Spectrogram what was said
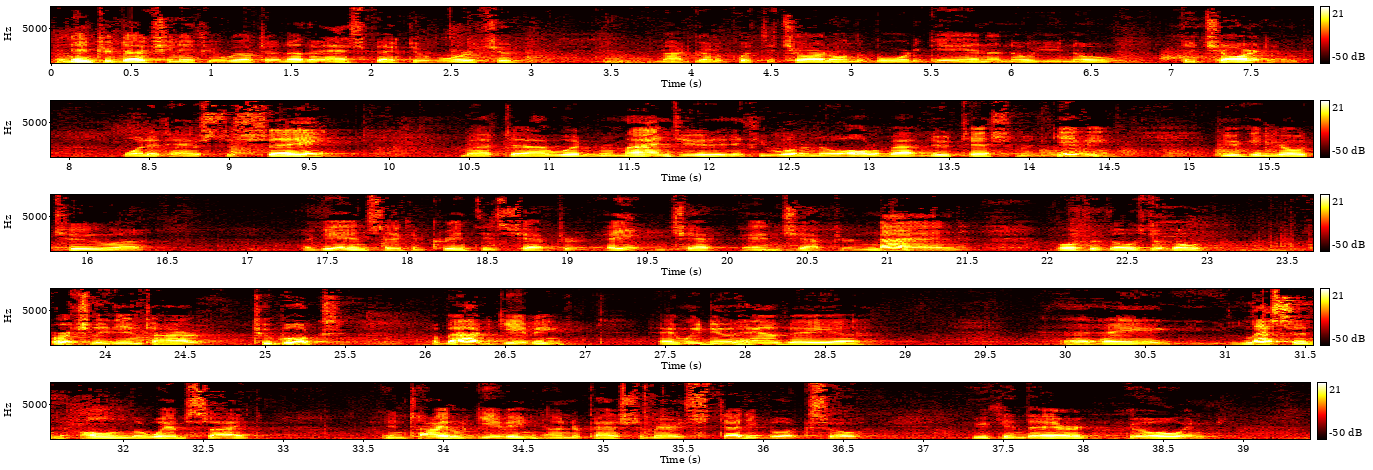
an introduction, if you will, to another aspect of worship. I'm not going to put the chart on the board again. I know you know the chart and what it has to say, but uh, I would remind you that if you want to know all about New Testament giving, you can go to uh, again Second Corinthians chapter 8 and, and chapter 9. Both of those devote virtually the entire two books about giving, and we do have a uh, a lesson on the website entitled Giving under Pastor Merritt's study book. So you can there go and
